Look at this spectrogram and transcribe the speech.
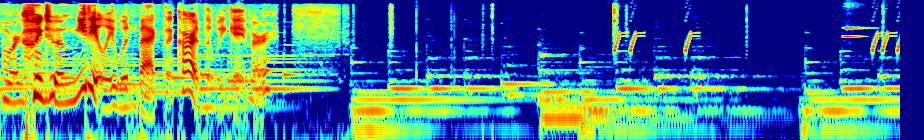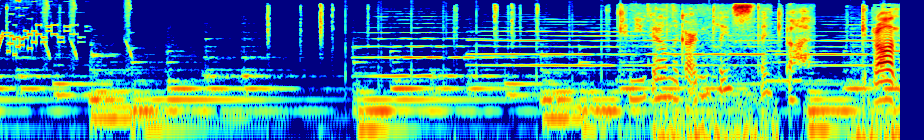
And we're going to immediately win back the card that we gave her. On.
